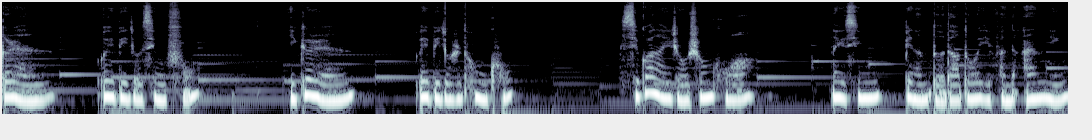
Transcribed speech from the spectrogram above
个人未必就幸福，一个人未必就是痛苦。习惯了一种生活，内心便能得到多一份的安宁。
